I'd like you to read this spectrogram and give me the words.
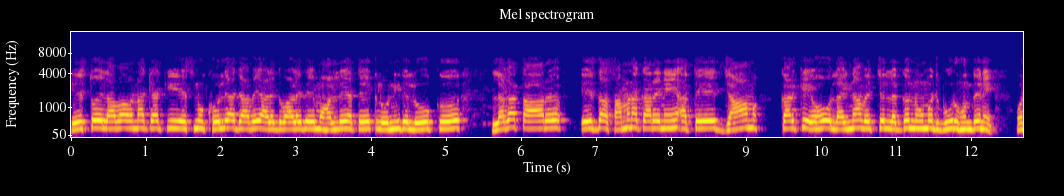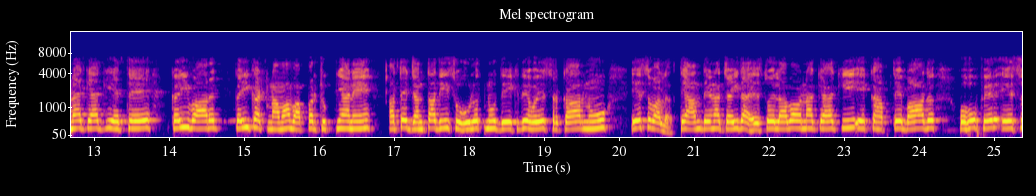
ਇਸ ਤੋਂ ਇਲਾਵਾ ਉਹਨਾਂ ਕਿਹਾ ਕਿ ਇਸ ਨੂੰ ਖੋਲਿਆ ਜਾਵੇ ਆਲੇ ਦੁਆਲੇ ਦੇ ਮੁਹੱਲੇ ਅਤੇ ਕਲੋਨੀ ਦੇ ਲੋਕ ਲਗਾਤਾਰ ਇਸ ਦਾ ਸਾਹਮਣਾ ਕਰ ਰਹੇ ਨੇ ਅਤੇ ਜਾਮ ਕਰਕੇ ਉਹ ਲਾਈਨਾਂ ਵਿੱਚ ਲੱਗਣ ਨੂੰ ਮਜਬੂਰ ਹੁੰਦੇ ਨੇ। ਉਹਨਾਂ ਕਿਹਾ ਕਿ ਇੱਥੇ ਕਈ ਵਾਰ ਕਈ ਘਟਨਾਵਾਂ ਵਾਪਰ ਚੁੱਕੀਆਂ ਨੇ ਅਤੇ ਜਨਤਾ ਦੀ ਸਹੂਲਤ ਨੂੰ ਦੇਖਦੇ ਹੋਏ ਸਰਕਾਰ ਨੂੰ ਇਸ ਵੱਲ ਧਿਆਨ ਦੇਣਾ ਚਾਹੀਦਾ ਹੈ। ਇਸ ਤੋਂ ਇਲਾਵਾ ਉਹਨਾਂ ਕਿਹਾ ਕਿ ਇੱਕ ਹਫ਼ਤੇ ਬਾਅਦ ਉਹ ਫਿਰ ਇਸ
